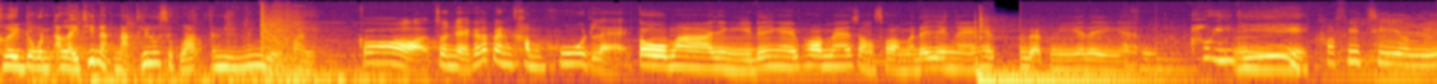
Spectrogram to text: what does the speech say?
เคยโดนอะไรที่หนักๆที่รู้สึกว่าอันนี้มันเยอะไป ก็ส่วนใหญ่ก็จะเป็นคำพูดแหละ โตมาอย่างนี้ได้ไง พ่อแม่สั่งสอนมาได้ยังไงให้แบบนี้อะไรอย่างเงี้ยเอาอีนี่ Coffee tea on me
